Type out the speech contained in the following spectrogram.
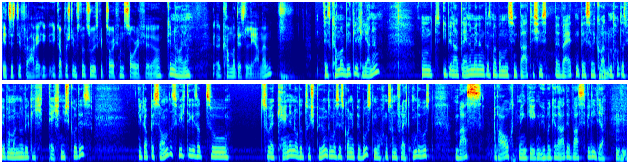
Jetzt ist die Frage, ich, ich glaube, da stimmst du mir zu, es gibt solche und solche, ja? Genau, ja. Kann man das lernen? Das kann man wirklich lernen. Und ich bin auch deiner Meinung, dass man, wenn man sympathisch ist, bei Weitem bessere Karten mhm. hat, als wenn man nur wirklich technisch gut ist. Ich glaube, besonders wichtig ist auch zu, zu erkennen oder zu spüren, du musst es gar nicht bewusst machen, sondern vielleicht unbewusst, was braucht mein Gegenüber gerade, was will der. Mhm.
